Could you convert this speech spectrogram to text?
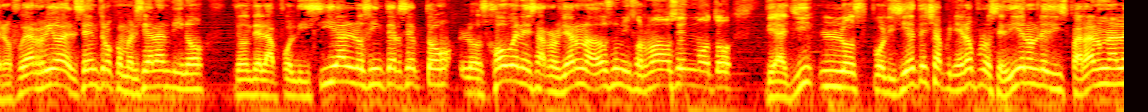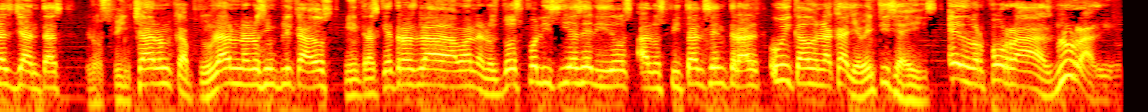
pero fue arriba del centro comercial andino, donde la policía los interceptó, los jóvenes arrollaron a dos uniformados en moto, de allí los policías de Chapinero procedieron, les dispararon a las llantas, los pincharon, capturaron a los implicados, mientras que trasladaban a los dos policías heridos al hospital central ubicado en la calle 26. Edward Porras, Blue Radio.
